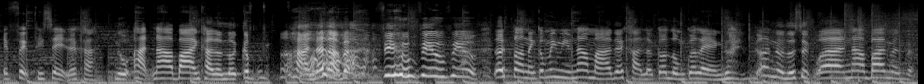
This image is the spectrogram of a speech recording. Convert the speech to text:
เอฟเฟกต์พิเศษด้วยค่ะ หนูอัดหน้าบ้านค่ะ แล้วรถก็ผ่านด้านหลังแบบฟิวฟิวฟิวแล้วตอนนั้นก็ไม่มีหน้าม้าด้วยค่ะ แล้วก็ลมก็แรงด้วย ก็หนูรู้สึกว่าหน้าบ้านมันแบบ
